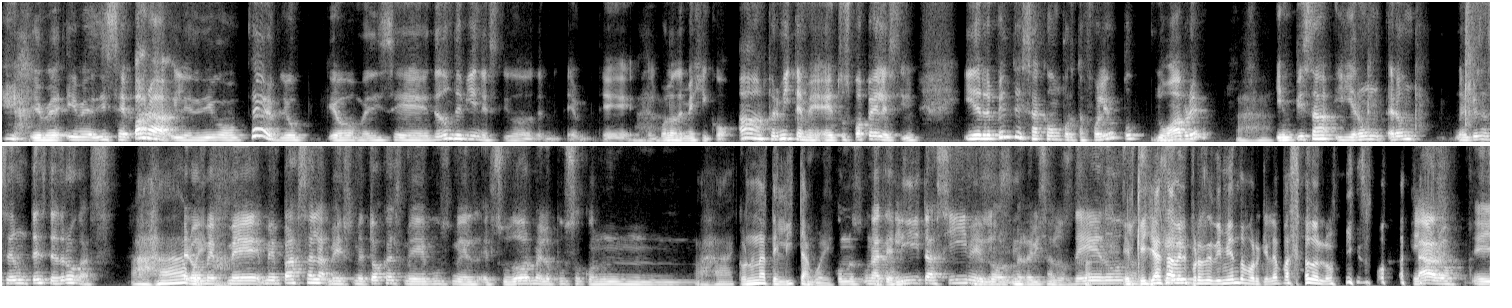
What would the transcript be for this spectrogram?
Y me, y me dice, para. Y le digo, digo, yo, me dice, ¿de dónde vienes? Digo, del vuelo de México. Ah, permíteme, eh, tus papeles. Y, y, de repente saca un portafolio, lo abre y empieza, y era un, era un, empieza a hacer un test de drogas. Ajá, Pero me, me, me, pasa, la, me, me toca me, el, sudor, me lo puso con un... Ajá, con una telita, güey. Con una telita, sí, me, me revisa los dedos. El que ya sabe el procedimiento porque le ha pasado lo mismo. Claro, y,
